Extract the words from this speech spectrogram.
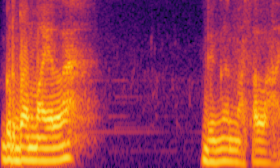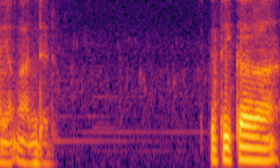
Berdamailah dengan masalah yang ada. Ketika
